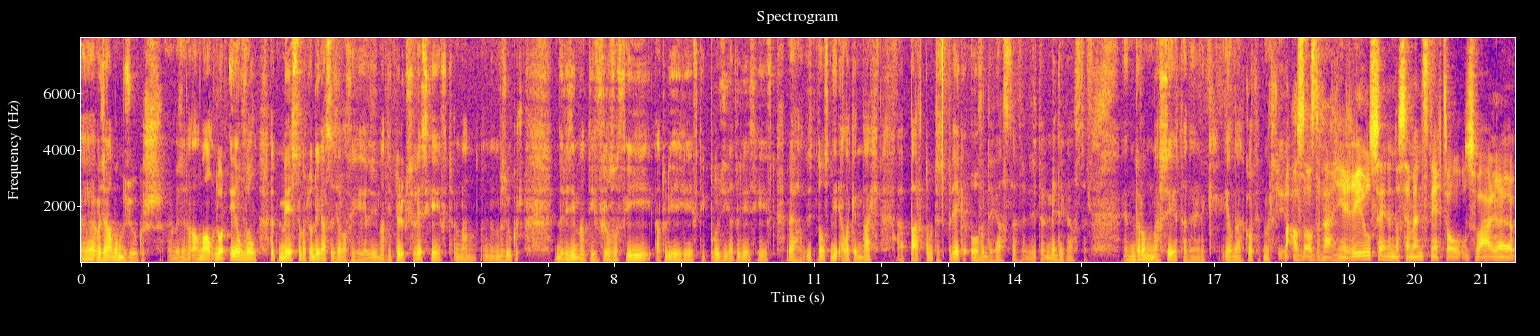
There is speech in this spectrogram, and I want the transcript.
uh, we zijn allemaal bezoekers. En we zijn allemaal, er wordt heel veel, het meeste wordt door de gasten zelf gegeven. Er is iemand die Turkse les geeft, een man, een bezoeker. Er is iemand die filosofie atelier geeft, die poëzie ateliers geeft. Wij zitten ons niet elke dag apart om te spreken over de gasten. We zitten met de gasten. En daarom marcheert dat eigenlijk. Heel dat concept marcheert. Maar als, als er daar geen regels zijn en dat zijn mensen die echt wel zware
